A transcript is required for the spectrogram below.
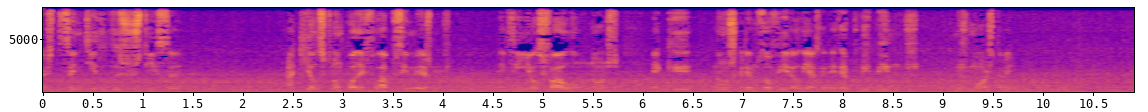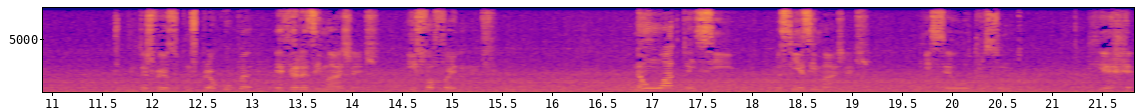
este sentido de justiça àqueles que não podem falar por si mesmos. Eles falam, nós é que não os queremos ouvir, aliás, até proibimos que nos mostrem. Porque muitas vezes o que nos preocupa é ver as imagens e isso ofende-nos. Não o acto em si, mas sim as imagens. Isso é outro assunto que é,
